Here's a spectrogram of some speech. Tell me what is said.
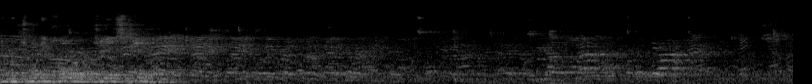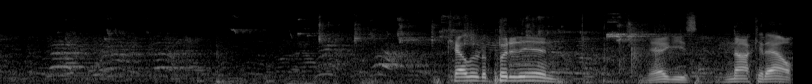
and number 24, Jay Smith. Keller to put it in. Aggies knock it out.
